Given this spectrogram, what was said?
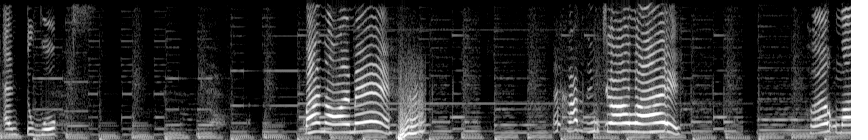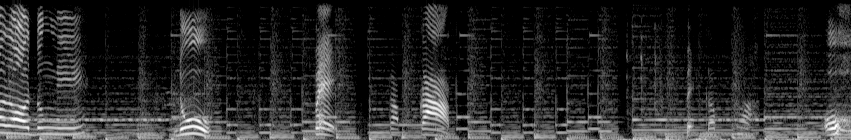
แอนตูวูปส์บ้าน้อยแม่ไอ้ครับนินจอไว้เพิ่งมานอนตรงนี้ ดู เป็ดกับกาบเป็ดกับกาบโอ้โห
